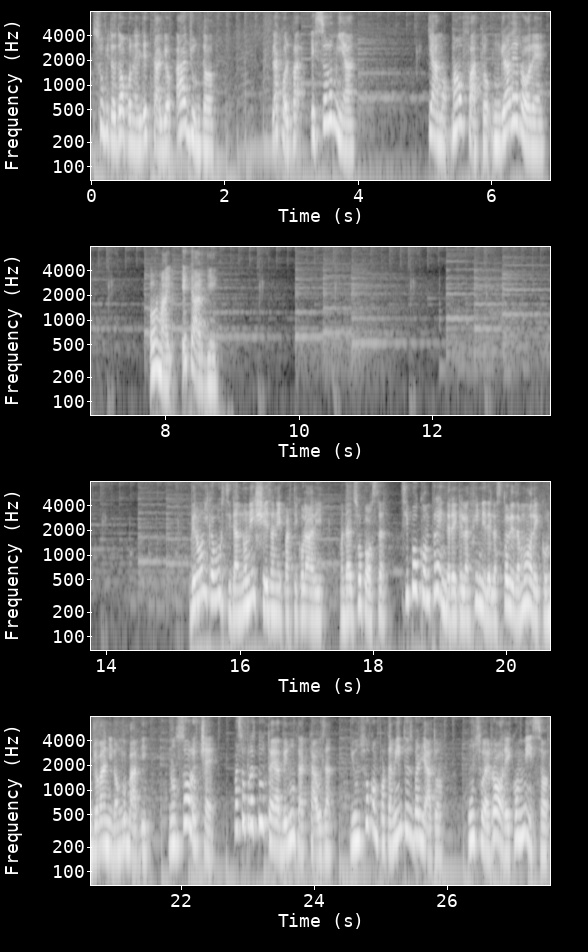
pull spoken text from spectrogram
Subito dopo nel dettaglio ha aggiunto La colpa è solo mia. Ti amo, ma ho fatto un grave errore. Ormai è tardi. Veronica Ursida non è scesa nei particolari, ma dal suo post si può comprendere che la fine della storia d'amore con Giovanni Longobardi non solo c'è, ma soprattutto è avvenuta a causa di un suo comportamento sbagliato, un suo errore commesso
